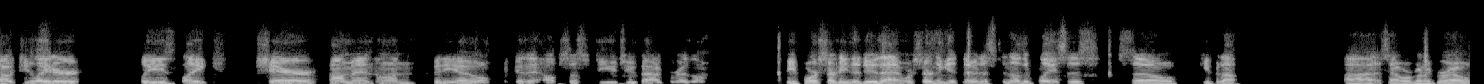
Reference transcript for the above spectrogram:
talk to you later. Please like, share, comment on the video because it helps us with the YouTube algorithm. People are starting to do that. We're starting to get noticed in other places. So keep it up. Uh, that's how we're going to grow.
